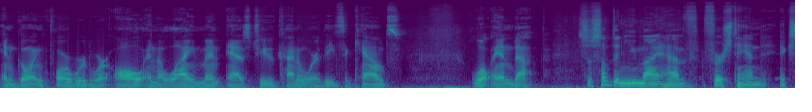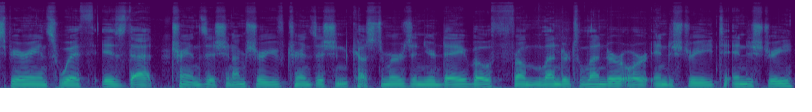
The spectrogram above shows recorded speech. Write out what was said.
and going forward, we're all in alignment as to kind of where these accounts will end up. So, something you might have firsthand experience with is that transition. I'm sure you've transitioned customers in your day, both from lender to lender or industry to industry.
